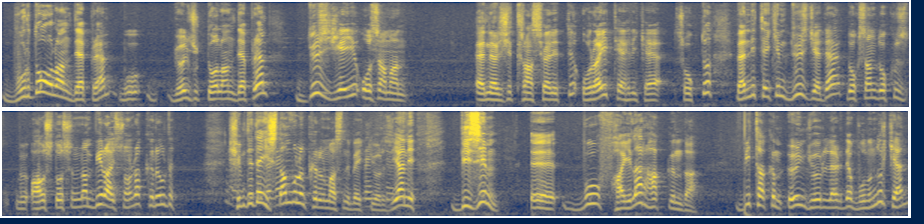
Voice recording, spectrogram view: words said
burada olan deprem, bu Gölcük'te olan deprem Düzce'yi o zaman enerji transfer etti. Orayı tehlikeye soktu. Ve nitekim Düzce'de 99 Ağustos'undan bir ay sonra kırıldı. Şimdi de İstanbul'un kırılmasını bekliyoruz. Bekliyoruz. Yani bizim e, bu faylar hakkında bir takım öngörülerde bulunurken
